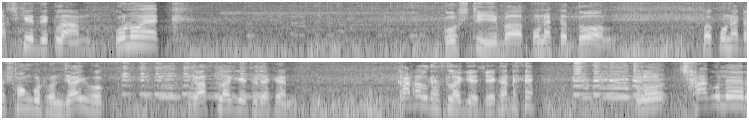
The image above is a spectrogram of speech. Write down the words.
আজকে দেখলাম কোনো এক গোষ্ঠী বা কোন একটা দল বা কোন একটা সংগঠন, যাই হোক, গাছ লাগিয়েছে, দেখেন, কাঁঠাল গাছ লাগিয়েছে। এখানে হলো ছাগলের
